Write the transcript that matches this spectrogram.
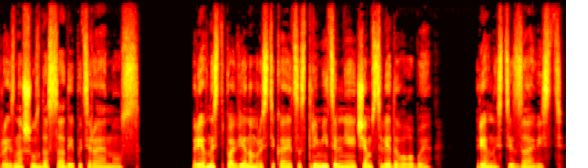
Произношу с досадой, потирая нос. Ревность по венам растекается стремительнее, чем следовало бы. Ревность и зависть.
